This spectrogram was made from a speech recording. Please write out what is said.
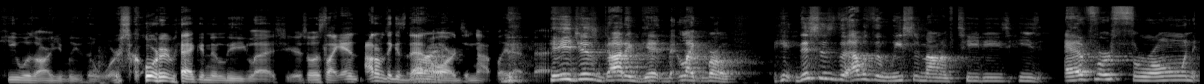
he was arguably the worst quarterback in the league last year. So it's like and I don't think it's that right. hard to not play that bad. he just got to get like, bro. He, this is the that was the least amount of TDs he's ever thrown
